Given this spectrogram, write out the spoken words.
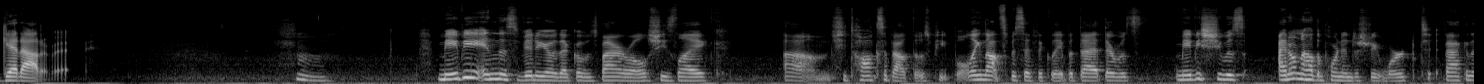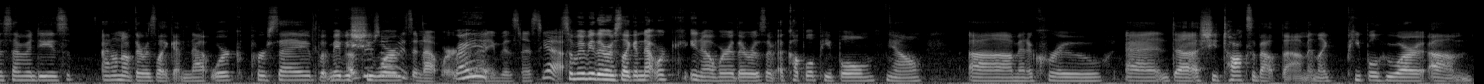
get out of it Hmm. maybe in this video that goes viral, she's like, um, she talks about those people, like not specifically, but that there was maybe she was. I don't know how the porn industry worked back in the seventies. I don't know if there was like a network per se, but maybe Oh, she worked. always a network right? in any business yeah So maybe there was like a network, you know, where there was a, a couple of people, you know, um, and a crew, and uh, she talks about them and like people who are, um,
